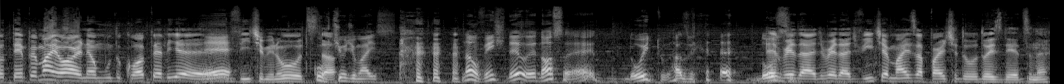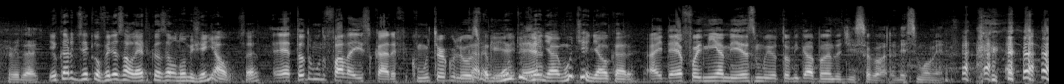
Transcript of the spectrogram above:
Porque o tempo é maior, né? O mundo cópia ali é, é 20 minutos. Curtinho demais. Não, 20 deu. Nossa, é 8, às vezes. 12. É verdade, é verdade. 20 é mais a parte do dois dedos, né? É verdade. Eu quero dizer que Ovelhas Elétricas é um nome genial, certo? É, todo mundo fala isso, cara. Eu fico muito orgulhoso. Cara, é muito ideia... genial, é muito genial, cara. A ideia foi minha mesmo e eu tô me gabando disso agora, nesse momento.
